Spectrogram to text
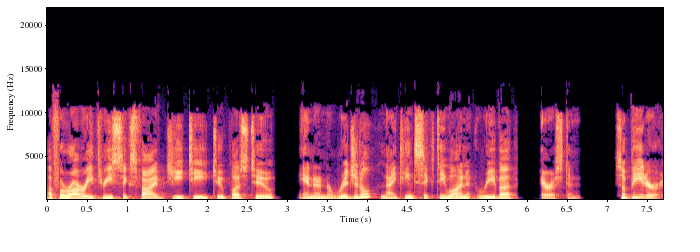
a Ferrari 365 GT 2 plus 2, and an original 1961 Riva Ariston. So, Peter,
